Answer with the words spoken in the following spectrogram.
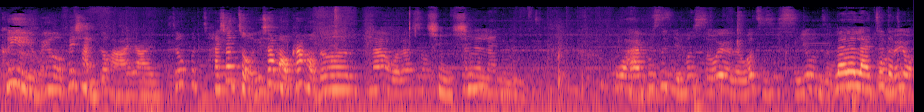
可以，有没有分享一个嘛？呀，就还是要走一下嘛。我看好多。那我来说，请来来，我还不是你们所有的，我只是使用者。来来来，这个没有。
